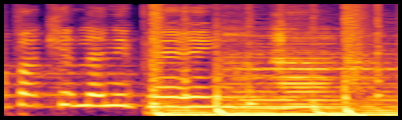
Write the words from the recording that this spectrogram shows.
love, I kill any pain.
